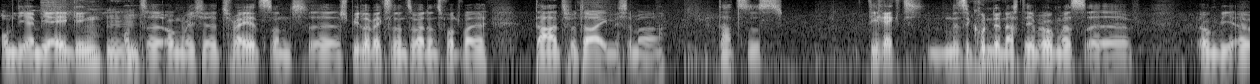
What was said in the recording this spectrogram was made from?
um die NBA ging Mhm. und äh, irgendwelche Trades und äh, Spielerwechsel und so weiter und so fort, weil da hat Twitter eigentlich immer, da hat es direkt eine Sekunde nachdem irgendwas äh, irgendwie äh,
